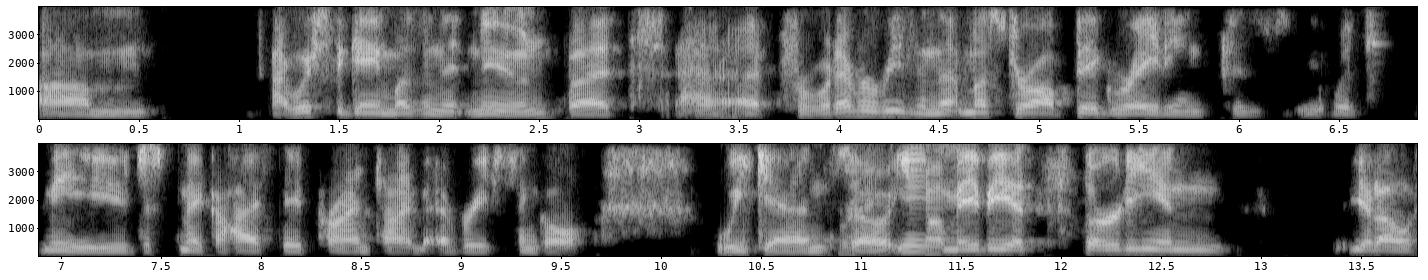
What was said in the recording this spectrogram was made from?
Um, I wish the game wasn't at noon, but uh, for whatever reason, that must draw a big rating because with me, you just make Ohio State prime time every single weekend. Right. So, you know, maybe it's 30 and, you know,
